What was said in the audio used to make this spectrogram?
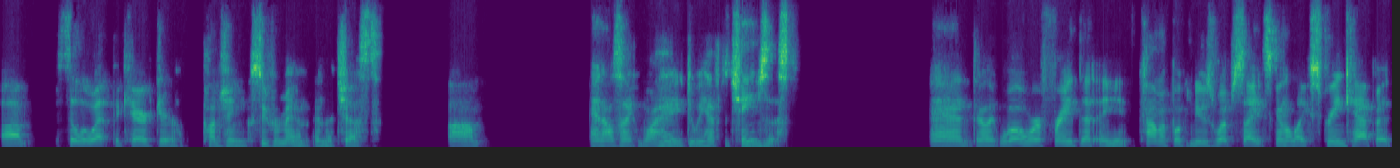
um, silhouette the character punching Superman in the chest. Um, and I was like, why do we have to change this? And they're like, well, we're afraid that a comic book news website is going to like screen cap it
